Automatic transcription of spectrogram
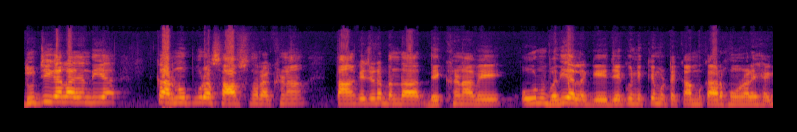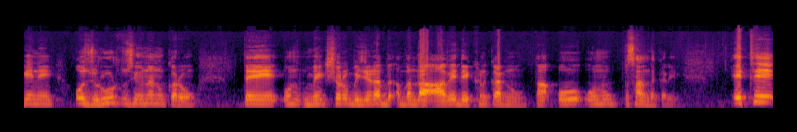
ਦੂਜੀ ਗੱਲ ਆ ਜਾਂਦੀ ਆ, ਘਰ ਨੂੰ ਪੂਰਾ ਸਾਫ਼ ਸੁਥਰਾ ਰੱਖਣਾ, ਤਾਂ ਕਿ ਜਿਹੜਾ ਬੰਦਾ ਦੇਖਣ ਆਵੇ ਉਹਨੂੰ ਵਧੀਆ ਲੱਗੇ, ਜੇ ਕੋਈ ਨਿੱਕੇ ਮੋਟੇ ਕੰਮਕਾਰ ਹੋਣ ਵਾਲੇ ਹੈਗੇ ਨੇ, ਉਹ ਜ਼ਰੂਰ ਤੁਸੀਂ ਉਹਨਾਂ ਨੂੰ ਕਰੋ ਤੇ ਉਹ ਮੇਕ ਸ਼ੋਰ ਵੀ ਜਿਹੜਾ ਬ- ਬੰਦਾ ਆਵੇ ਦੇਖਣ ਘਰ ਨੂੰ, ਤਾਂ ਉਹ ਉਹਨੂੰ ਪਸੰਦ ਕਰੇ। ਇੱਥੇ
